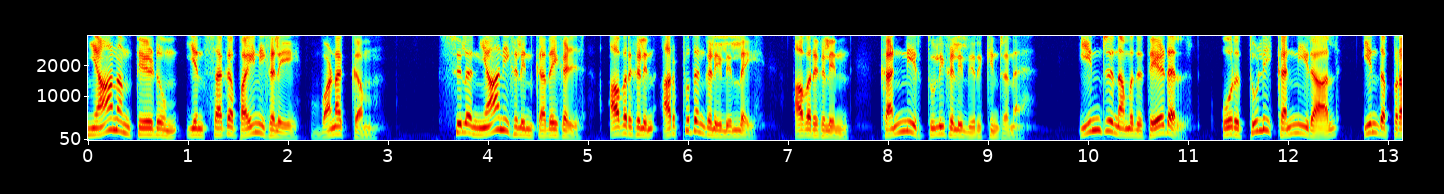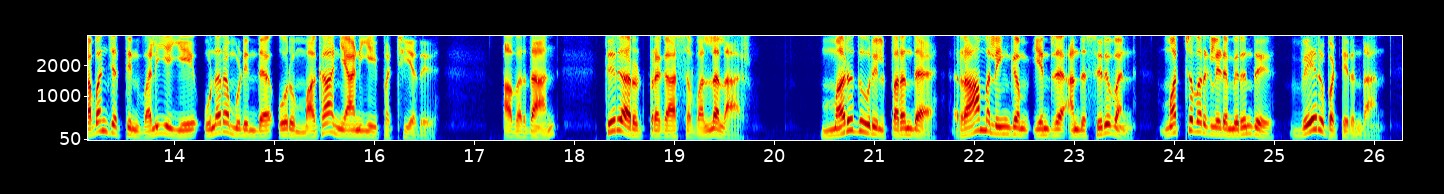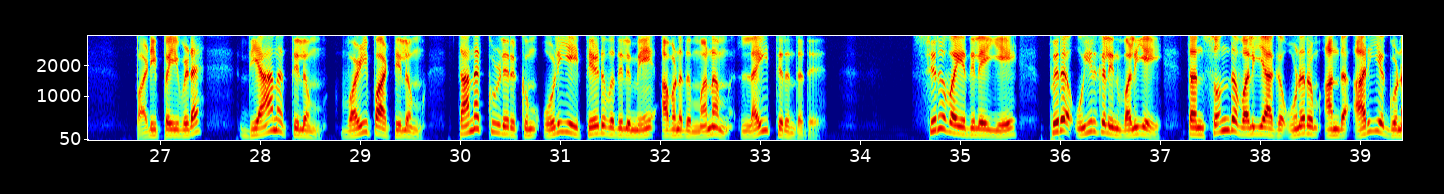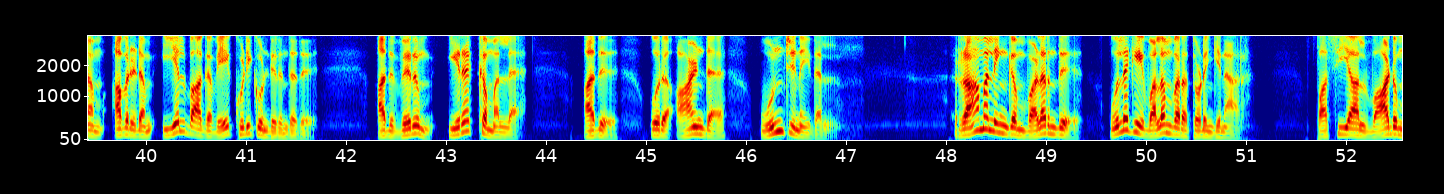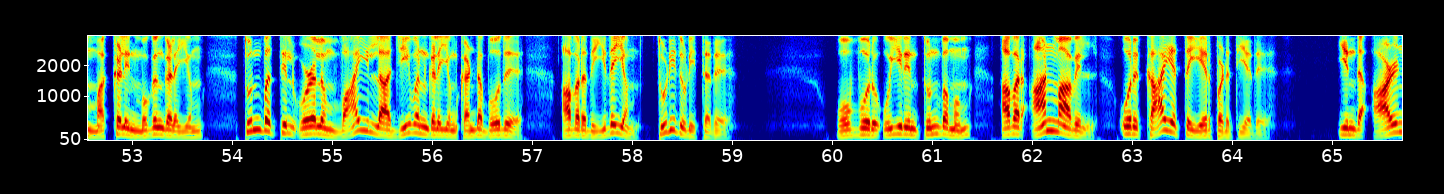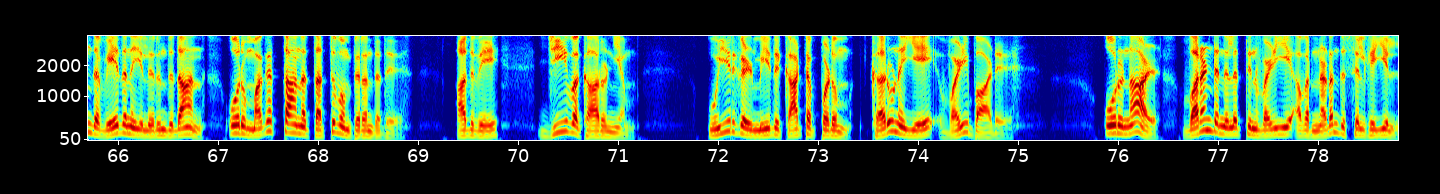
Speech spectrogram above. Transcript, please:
ஞானம் தேடும் என் சக பயணிகளே வணக்கம். சில ஞானிகளின் கதைகள் அவர்களின் அற்புதங்களில் இல்லை அவர்களின் கண்ணீர் துளிகளில் இருக்கின்றன. இன்று நமது தேடல் ஒரு துளி கண்ணீரால் இந்த பிரபஞ்சத்தின் வலியையே உணர முடிந்த ஒரு மகா ஞானியைப் பற்றியது. அவர்தான் திரு அருட்பிரகாச வல்லலார். மருதூரில் பறந்த ராமலிங்கம் என்ற அந்த சிறுவன் மற்றவர்களிடமிருந்து வேறுபட்டிருந்தான். படிப்பை விட தியானத்திலும் வழிபாட்டிலும் தனக்குள்ளிருக்கும் ஒளியை தேடுவதிலுமே அவனது மனம் லைத்திருந்தது சிறுவயதிலேயே பிற உயிர்களின் வழியை தன் சொந்த வழியாக உணரும் அந்த அரிய குணம் அவரிடம் இயல்பாகவே குடிகொண்டிருந்தது. அது வெறும் இரக்கமல்ல அது ஒரு ஆழ்ந்த ஒன்றிணைதல். ராமலிங்கம் வளர்ந்து உலகை வலம் வரத் தொடங்கினார். பசியால் வாடும் மக்களின் முகங்களையும் துன்பத்தில் உழலும் வாயில்லா ஜீவன்களையும் கண்டபோது அவரது இதயம் துடிதுடித்தது. ஒவ்வொரு உயிரின் துன்பமும் அவர் ஆன்மாவில் ஒரு காயத்தை ஏற்படுத்தியது. இந்த ஆழ்ந்த வேதனையிலிருந்துதான் ஒரு மகத்தான தத்துவம் பிறந்தது. அதுவே ஜீவகாருண்யம். உயிர்கள் மீது காட்டப்படும் கருணையே வழிபாடு. ஒரு நாள் வறண்ட நிலத்தின் வழியே அவர் நடந்து செல்கையில்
